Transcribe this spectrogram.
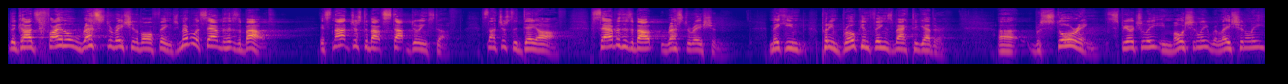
the God's final restoration of all things. Remember what Sabbath is about. It's not just about stop doing stuff. It's not just a day off. Sabbath is about restoration making, putting broken things back together, uh, restoring spiritually, emotionally, relationally,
